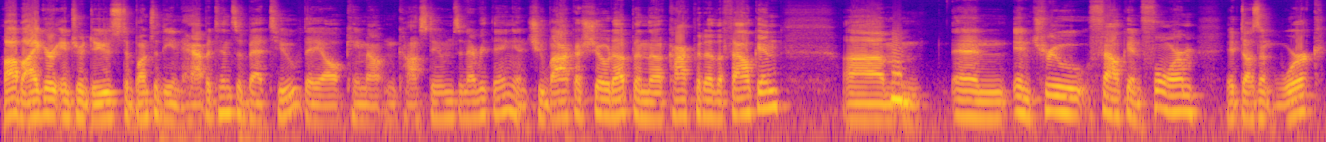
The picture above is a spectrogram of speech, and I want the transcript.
Bob Iger introduced a bunch of the inhabitants of Batuu. They all came out in costumes and everything, and Chewbacca showed up in the cockpit of the Falcon. Um, And in true Falcon form, it doesn't work.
